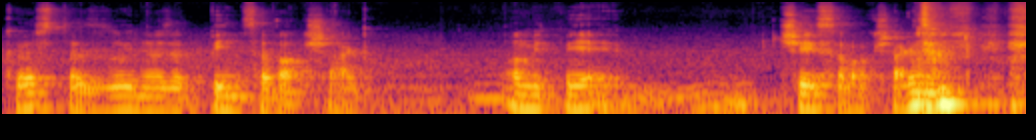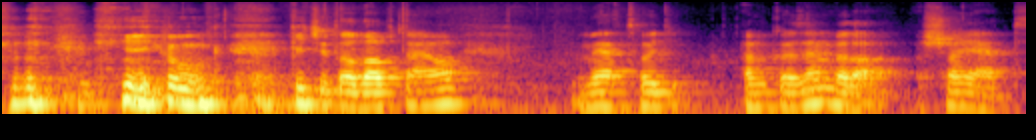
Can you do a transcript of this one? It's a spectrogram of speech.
közt, ez az úgynevezett pincevakság, amit mi csészavakságnak hívunk, kicsit adaptálva, mert hogy amikor az ember a saját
